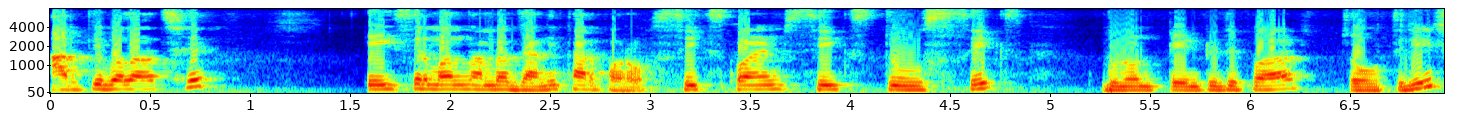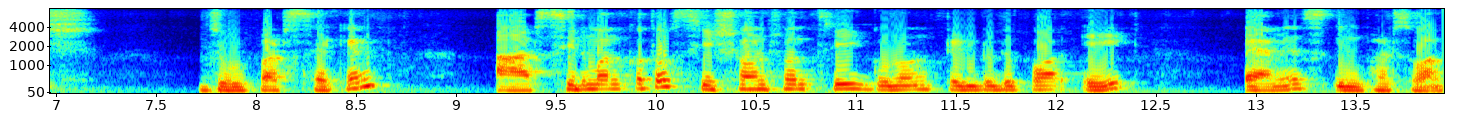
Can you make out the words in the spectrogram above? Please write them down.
আর কি বলা আছে? এইচ এর মান আমরা জানি, তারপরও six point six two six গুণন টেন টু দি পাওয়ার চৌত্রিশ জুল পার সেকেন্ড আর সির মান কত? সি সমান সমান থ্রি গুণন ten to the power eight m s inverse one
